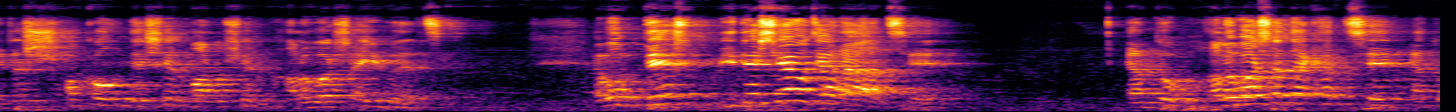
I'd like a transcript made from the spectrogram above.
এটা সকল দেশের মানুষের ভালোবাসাই হয়েছে। এবং দেশ বিদেশেও যারা আছে, এত ভালোবাসা দেখাচ্ছে, এত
